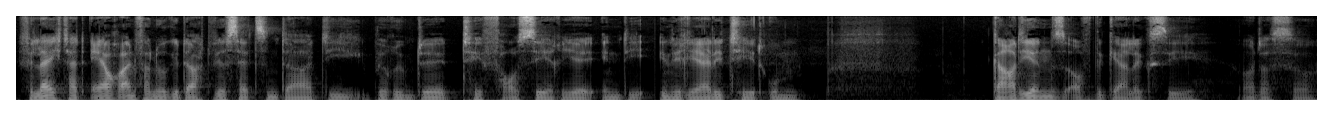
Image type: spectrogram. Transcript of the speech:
Vielleicht hat er auch einfach nur gedacht, wir setzen da die berühmte TV-Serie in die, in die Realität um. Guardians of the Galaxy oder so.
